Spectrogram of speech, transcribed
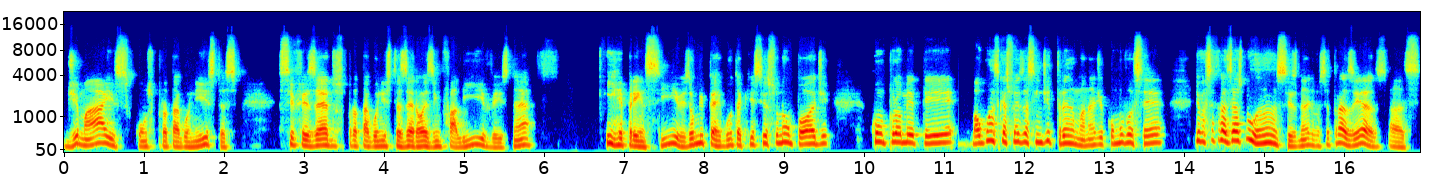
demais com os protagonistas, se fizer dos protagonistas heróis infalíveis, né? irrepreensíveis, eu me pergunto aqui se isso não pode comprometer algumas questões assim de trama, né, de como você, de você trazer as nuances, né, de você trazer as, as,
